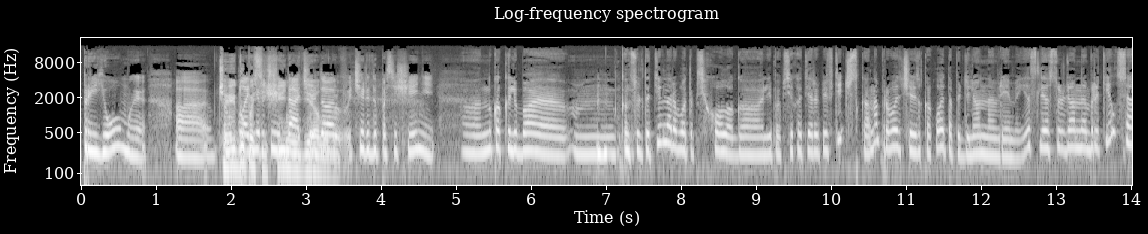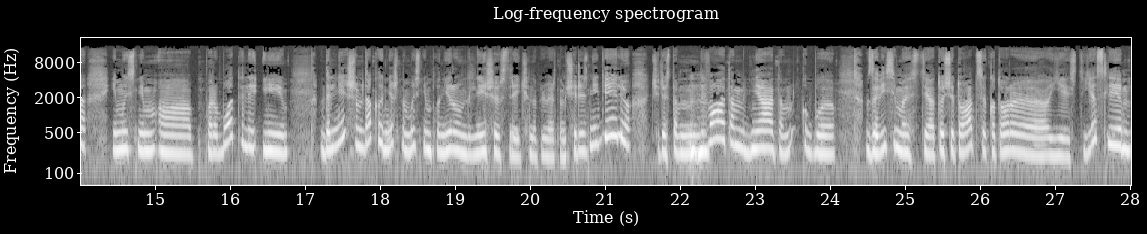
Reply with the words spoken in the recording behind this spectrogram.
приемы, а, Череду посещений, да, череду, череду посещений. Э, Ну, как и любая консультативная работа психолога, либо психотерапевтическая, она проводится через какое-то определенное время. Если осужденный обратился, и мы с ним а, поработали, и в дальнейшем, да, конечно, мы с ним планируем дальнейшие встречи, например, там, через неделю, через там, два там, дня, там, ну, как бы в зависимости от той ситуации, которая есть. Если,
